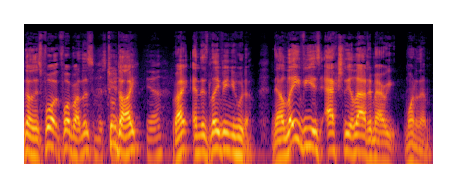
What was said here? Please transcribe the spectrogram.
no, there's four four brothers. Two case, die. yeah. Right, and there's Levi and Yehuda. Now Levi is actually allowed to marry one of them.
